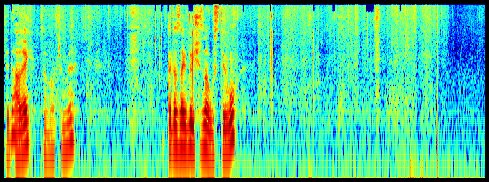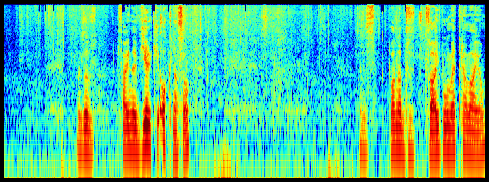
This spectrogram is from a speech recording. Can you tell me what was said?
Idę dalej, zobaczymy. Teraz znajduję się znowu z tyłu. Bardzo fajne, wielkie okna są. Z ponad 2,5 metra mają,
